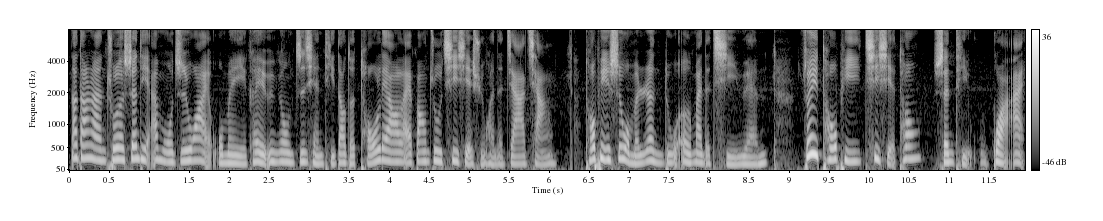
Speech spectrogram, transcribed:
那当然，除了身体按摩之外，我们也可以运用之前提到的头疗来帮助气血循环的加强。头皮是我们任督二脉的起源，所以头皮气血通，身体无挂碍。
